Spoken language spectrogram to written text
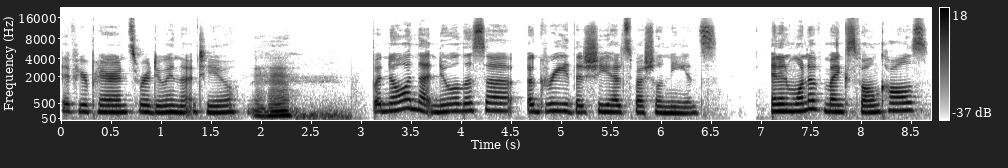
if your parents were doing that to you? Mm-hmm. But no one that knew Alissa agreed that she had special needs. And in one of Mike's phone calls,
